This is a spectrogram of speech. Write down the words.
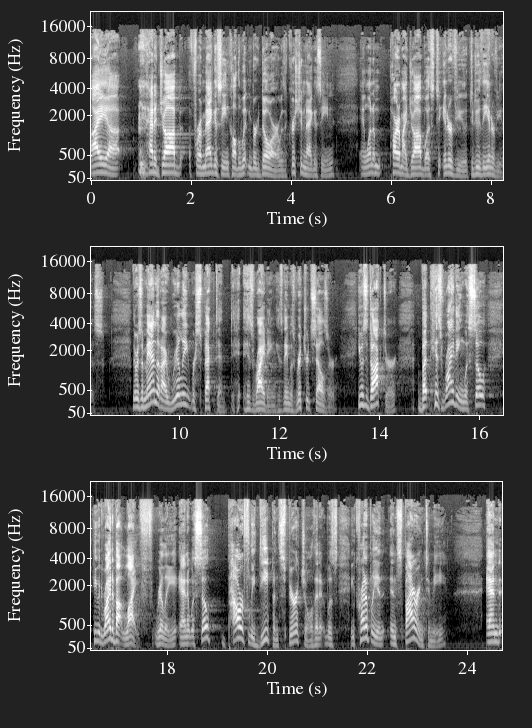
I, uh, had a job for a magazine called the Wittenberg Door. It was a Christian magazine, and one of, part of my job was to interview, to do the interviews. There was a man that I really respected his writing. His name was Richard Selzer. He was a doctor, but his writing was so, he would write about life, really, and it was so powerfully deep and spiritual that it was incredibly inspiring to me. And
